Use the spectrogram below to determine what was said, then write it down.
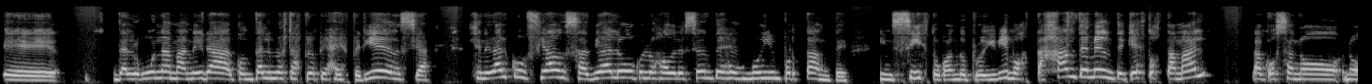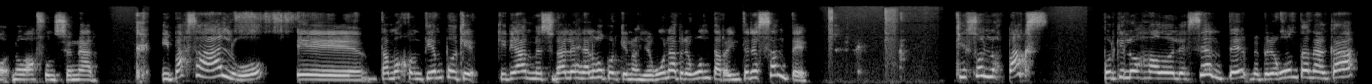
eh, de alguna manera contarle nuestras propias experiencias, generar confianza, diálogo con los adolescentes es muy importante. Insisto, cuando prohibimos tajantemente que esto está mal, la cosa no, no, no va a funcionar. Y pasa algo, eh, estamos con tiempo que quería mencionarles algo porque nos llegó una pregunta re interesante. ¿Qué son los packs? Porque los adolescentes me preguntan acá,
